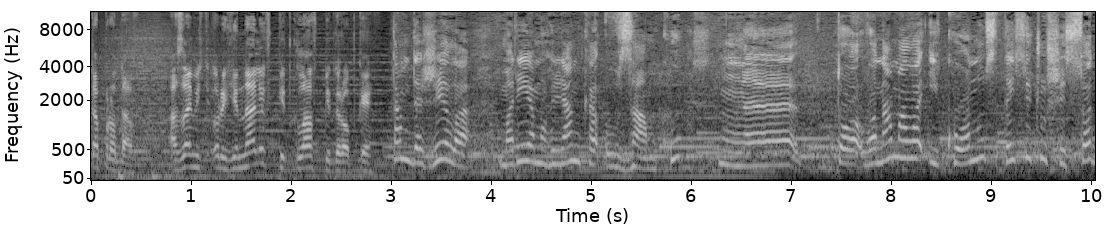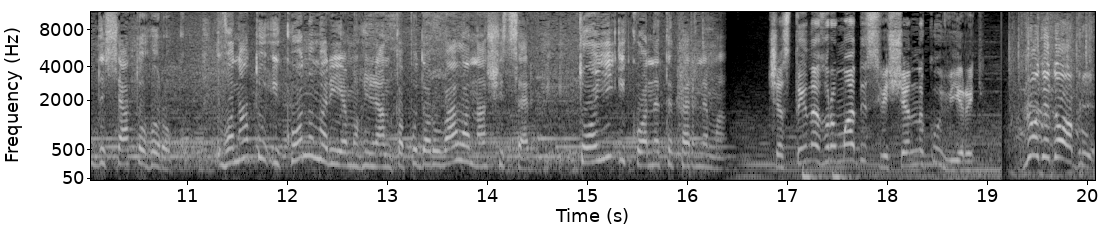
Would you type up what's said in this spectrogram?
та продав. А замість оригіналів підклав підробки. Там, де жила Марія Могилянка в замку, е, то вона мала ікону з 1610 року. Вона ту ікону Марія Могилянка подарувала нашій церкві. Тої ікони тепер нема. Частина громади священнику вірить. Люди добрі!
